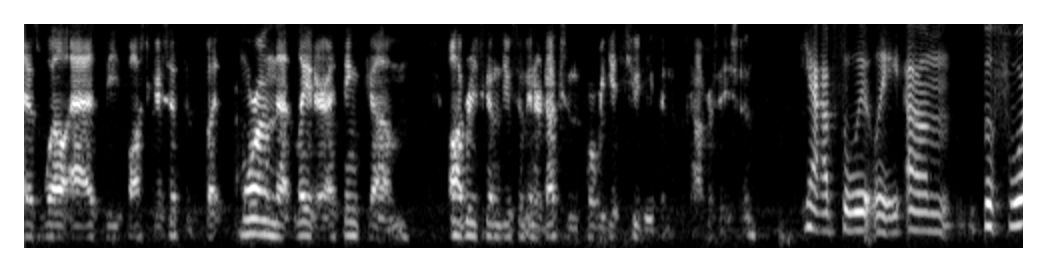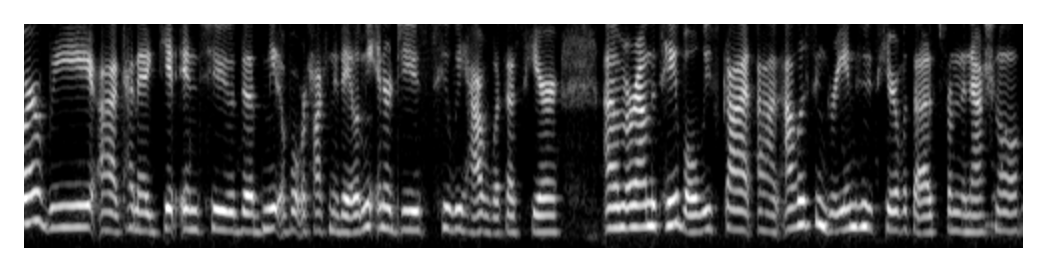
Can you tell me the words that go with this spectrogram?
as well as the foster care systems. But more on that later. I think. Um, Aubrey's going to do some introductions before we get too deep into this conversation. Yeah, absolutely. Um, before we uh, kind of get into the meat of what we're talking today, let me introduce who we have with us here um, around the table. We've got um, Allison Green, who's here with us from the National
